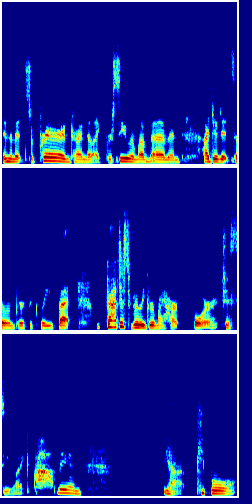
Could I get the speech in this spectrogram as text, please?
in the midst of prayer and trying to like pursue and love them and I did it so imperfectly, but God just really grew my heart for just seeing like, ah oh, man, yeah, people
